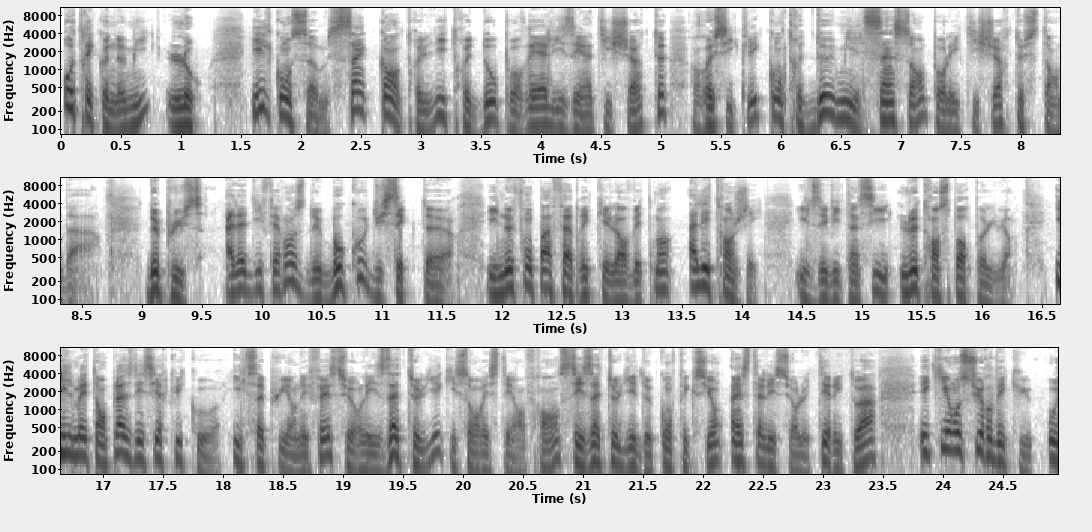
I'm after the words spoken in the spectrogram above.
Autre économie, l'eau. Ils consomment 50 litres d'eau pour réaliser un t-shirt recyclé contre 2500 pour les t-shirts standards. De plus, à la différence de beaucoup du secteur, ils ne font pas fabriquer leurs vêtements à l'étranger. Ils évitent ainsi le transport polluant. Ils mettent en place des circuits courts. Ils s'appuient en effet sur les ateliers qui sont restés en France, ces ateliers de confection installés sur le territoire et qui ont survécu aux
